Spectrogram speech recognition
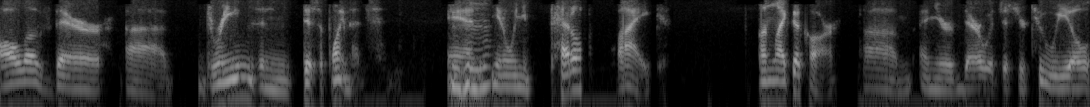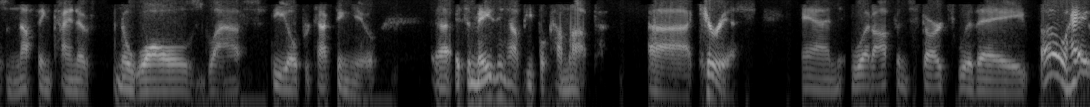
all of their uh, dreams and disappointments. And mm-hmm. you know, when you pedal a bike, unlike a car, um, and you're there with just your two wheels and nothing, kind of no walls, glass, steel protecting you. Uh, it's amazing how people come up uh, curious, and what often starts with a, "Oh, hey,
